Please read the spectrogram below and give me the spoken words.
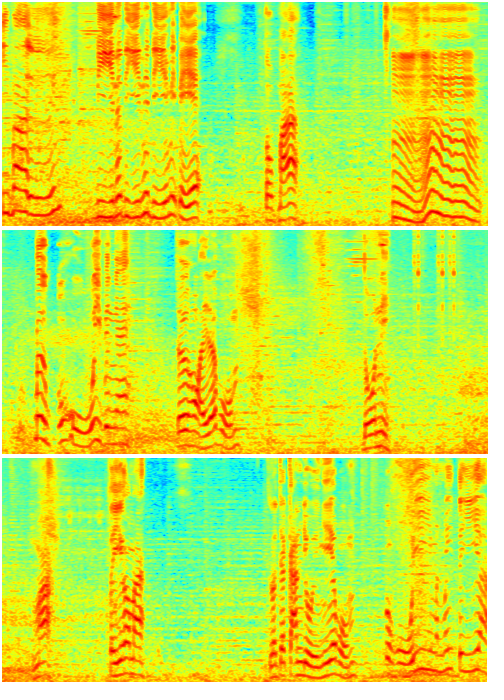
อีบ้าเอ้ย ดีนะดีนะดีไม่เป๊ะตบมา อืมปึ๊บ โอ้โห เป็นไง เจอหอยแล้วผม โดนนี่ มา ตีเข้ามา เราจะกันอยู่อย่างนี้ครับผม โอ้โห มันไม่ตีอะ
